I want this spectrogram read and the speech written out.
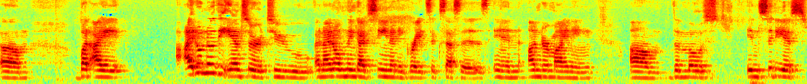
Um, but I I don't know the answer to, and I don't think I've seen any great successes in undermining um, the most insidious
